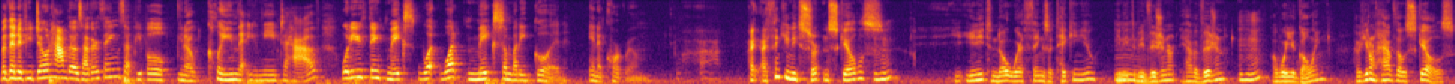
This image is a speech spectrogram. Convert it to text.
But then if you don't have those other things that people, you know, claim that you need to have, what do you think makes what what makes somebody good in a courtroom? I, I think you need certain skills. Mhm. You, you need to know where things are taking you. You need to be visionary. You have a vision Mm-hmm. of where you're going. If you don't have those skills,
